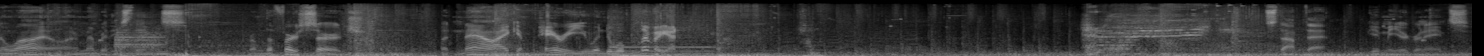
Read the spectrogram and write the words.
Been a while. I remember these things from the first surge. But now I can parry you into oblivion. Stop that. Give me your grenades.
